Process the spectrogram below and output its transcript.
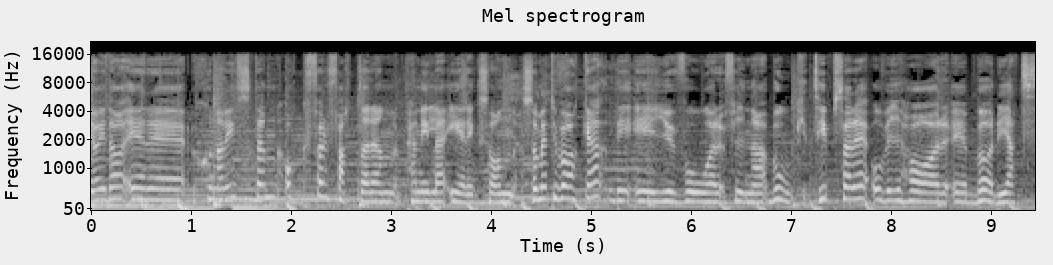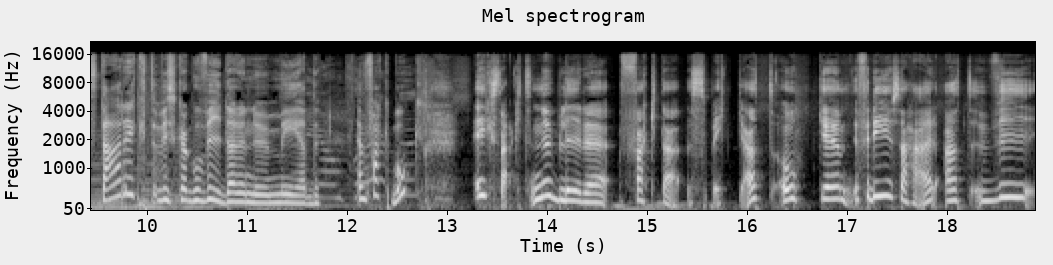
Ja, idag är det journalisten och författaren Pernilla Eriksson som är tillbaka. Det är ju vår fina boktipsare och vi har eh, börjat starkt. Vi ska gå vidare nu med en fackbok. Exakt, nu blir det faktaspäckat. Och, eh, för det är ju så här att vi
